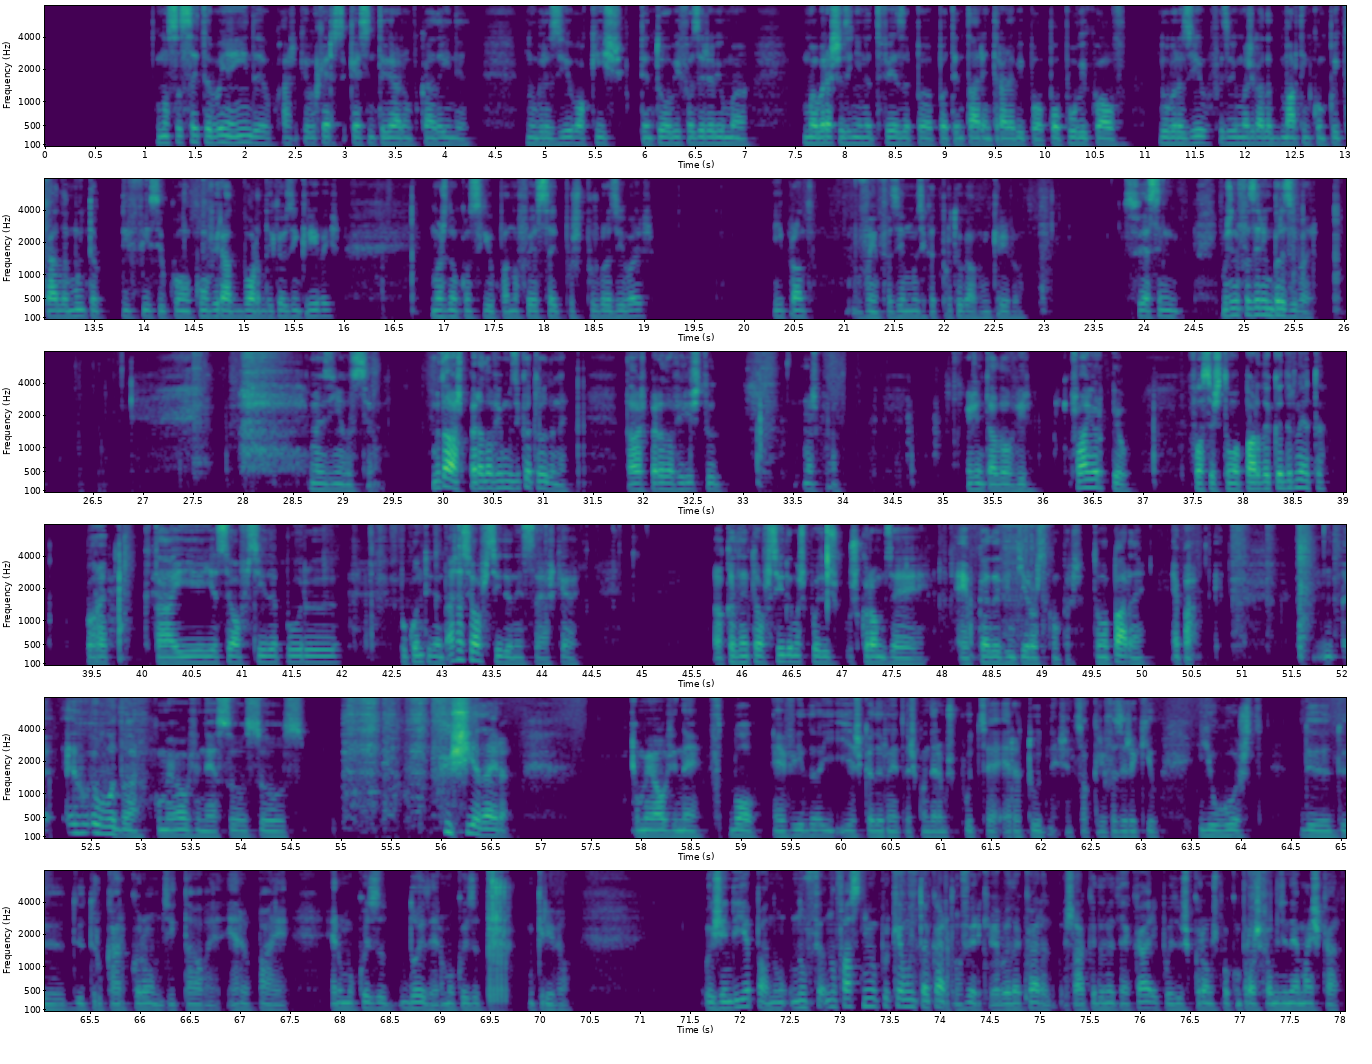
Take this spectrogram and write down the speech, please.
não se aceita bem ainda, eu acho que ele quer, quer se integrar um bocado ainda no Brasil, ou quis, tentou ali fazer ali uma, uma brechazinha na defesa para, para tentar entrar ali para, para o público-alvo do Brasil, fez ali uma jogada de marketing complicada, muito difícil, com, com virado de bordo daqueles incríveis, mas não conseguiu, pá, não foi aceito pelos, pelos brasileiros, e pronto, vem fazer música de Portugal, incrível. Se fizessem, imagina fazerem brasileiro. Mãezinha do céu. Mas estava à espera de ouvir a música toda, né? Estava à espera de ouvir isto tudo. Mas pronto. A gente está a ouvir. Falar em europeu, vocês estão a par da caderneta, correto? Que está aí a ser oferecida por, eh, por continente. Acho a ser oferecida, nem sei, acho que é. A caderneta é oferecida, mas depois os, os cromos é, é cada 20 euros de compras. Estão a par, né? É pá. Eu, eu adoro, como é óbvio, né? Sou. sou, sou... Que chiadeira. Como é óbvio, né? Futebol é vida e, e as cadernetas, quando éramos putos, é- era tudo, né? A gente só queria fazer aquilo. E o gosto de, de, de trocar cromos e tal, é- era pá, é- era uma coisa doida, era uma coisa incrível. Hoje em dia, pá, não, não, não faço nenhuma porque é muito caro. Estão a ver? Que é bem da cara. Já a caderneta é cara e depois os cromos para comprar os cromos ainda é mais caro.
